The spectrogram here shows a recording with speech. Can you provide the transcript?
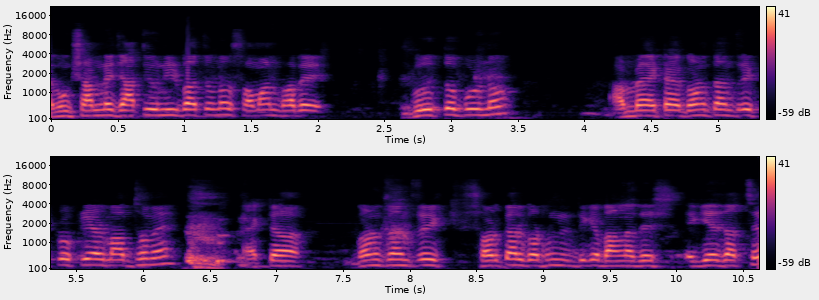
এবং সামনে জাতীয় নির্বাচনও সমানভাবে গুরুত্বপূর্ণ। আমরা একটা গণতান্ত্রিক প্রক্রিয়ার মাধ্যমে একটা গণতান্ত্রিক সরকার গঠনের দিকে বাংলাদেশ এগিয়ে যাচ্ছে।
